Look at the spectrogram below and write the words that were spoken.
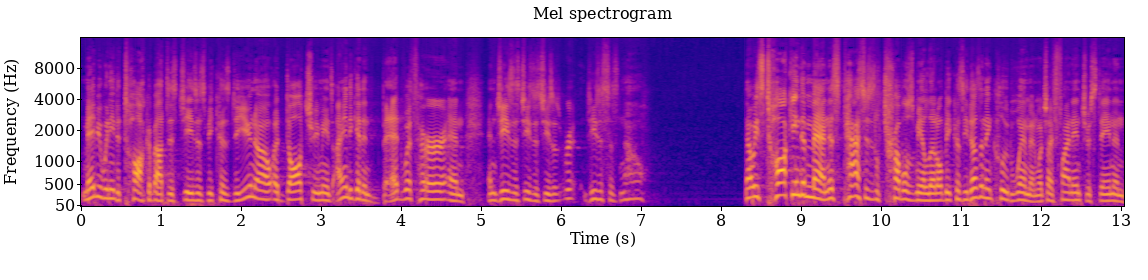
maybe we need to talk about this, Jesus, because do you know adultery means I need to get in bed with her? And, and Jesus, Jesus, Jesus. Jesus says, no. Now he's talking to men. This passage troubles me a little because he doesn't include women, which I find interesting, and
